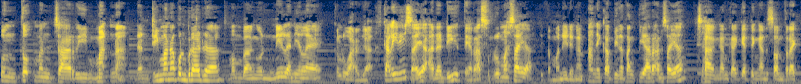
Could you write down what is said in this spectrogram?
untuk mencari makna dan di mana pun berada membangun nilai-nilai keluarga. Kali ini saya ada di teras rumah saya, ditemani dengan aneka binatang piaraan saya. Jangan kaget dengan soundtrack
